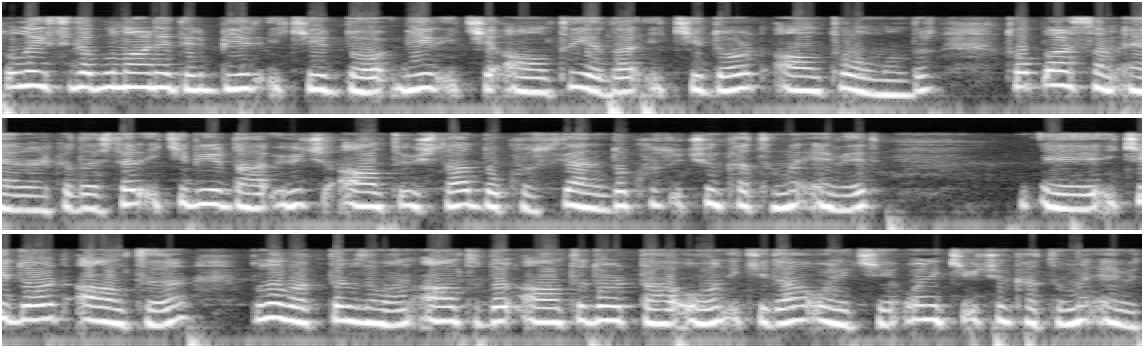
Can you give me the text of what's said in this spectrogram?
Dolayısıyla bunlar nedir? 1, 2, 4, 1, 2, 6 ya da 2, 4, 6 olmalıdır. Toplarsam eğer arkadaşlar 2, 1 daha 3, 6, 3 daha 9. Yani 9 3'ün katı mı? Evet. 2, 4, 6. Buna baktığım zaman 6, 4, 6, 4 daha 10, 2 daha 12. 12 3'ün katımı evet.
